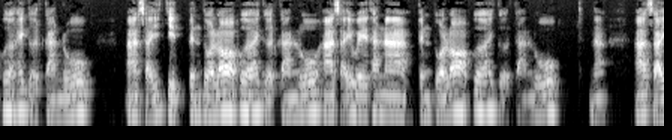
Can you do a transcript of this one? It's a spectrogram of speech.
เพื่อให้เกิดการรู้ อาศัยจิตเป็นตัวล่อเพื่อให้เกิดการรู้ อาศัยเวทนาเป็นตัวล่อเพื่อให้เกิดการรู้นะอาศัย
